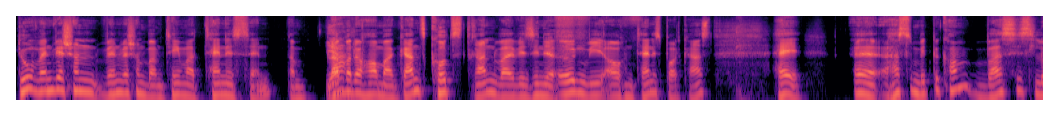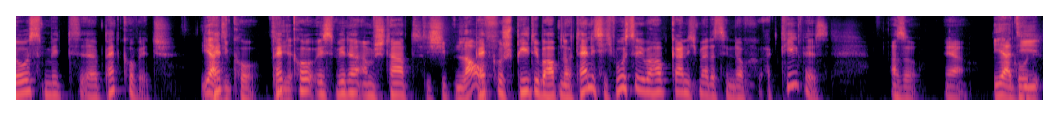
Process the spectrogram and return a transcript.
Du, wenn wir schon, wenn wir schon beim Thema Tennis sind, dann bleiben ja. wir doch auch mal ganz kurz dran, weil wir sind ja irgendwie auch ein Tennis-Podcast. Hey, äh, hast du mitbekommen, was ist los mit äh, Petkovic? Ja, Petko. Die, Petko die, ist wieder am Start. Die schiebt einen Lauf. Petko spielt überhaupt noch Tennis. Ich wusste überhaupt gar nicht mehr, dass sie noch aktiv ist. Also, ja. Ja, gut. die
